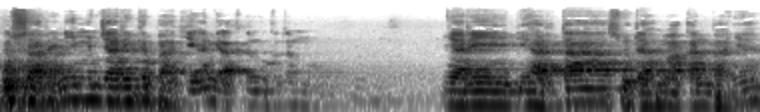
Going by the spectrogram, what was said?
kusar ini mencari kebahagiaan nggak ketemu ketemu nyari di harta sudah makan banyak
